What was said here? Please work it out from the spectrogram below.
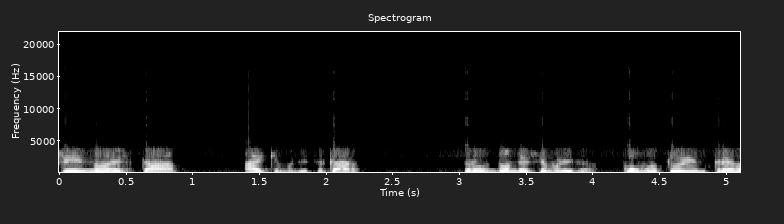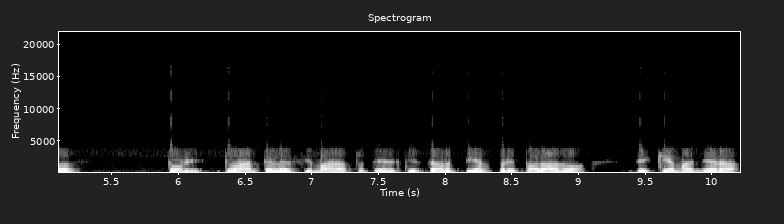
si no está, hay que modificar. Pero ¿dónde se modifica? Como tú entrenas, Tony. Durante la semana tú tienes que estar bien preparado de qué manera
